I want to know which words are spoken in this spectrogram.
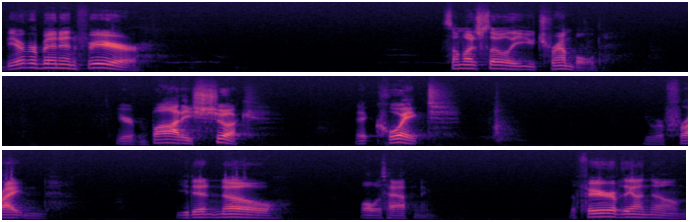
Have you ever been in fear? So much so that you trembled. Your body shook. It quaked. You were frightened. You didn't know what was happening. The fear of the unknown.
